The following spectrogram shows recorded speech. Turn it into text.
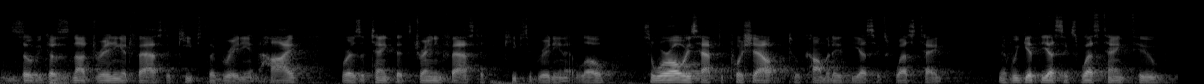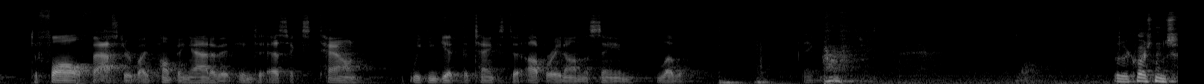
And so because it's not draining it fast, it keeps the gradient high, whereas a tank that's draining fast, it keeps the gradient at low. So we're always have to push out to accommodate the Essex West tank. And if we get the Essex West tank to, to fall faster by pumping out of it into Essex Town, we can get the tanks to operate on the same level. Thank you. Further questions?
